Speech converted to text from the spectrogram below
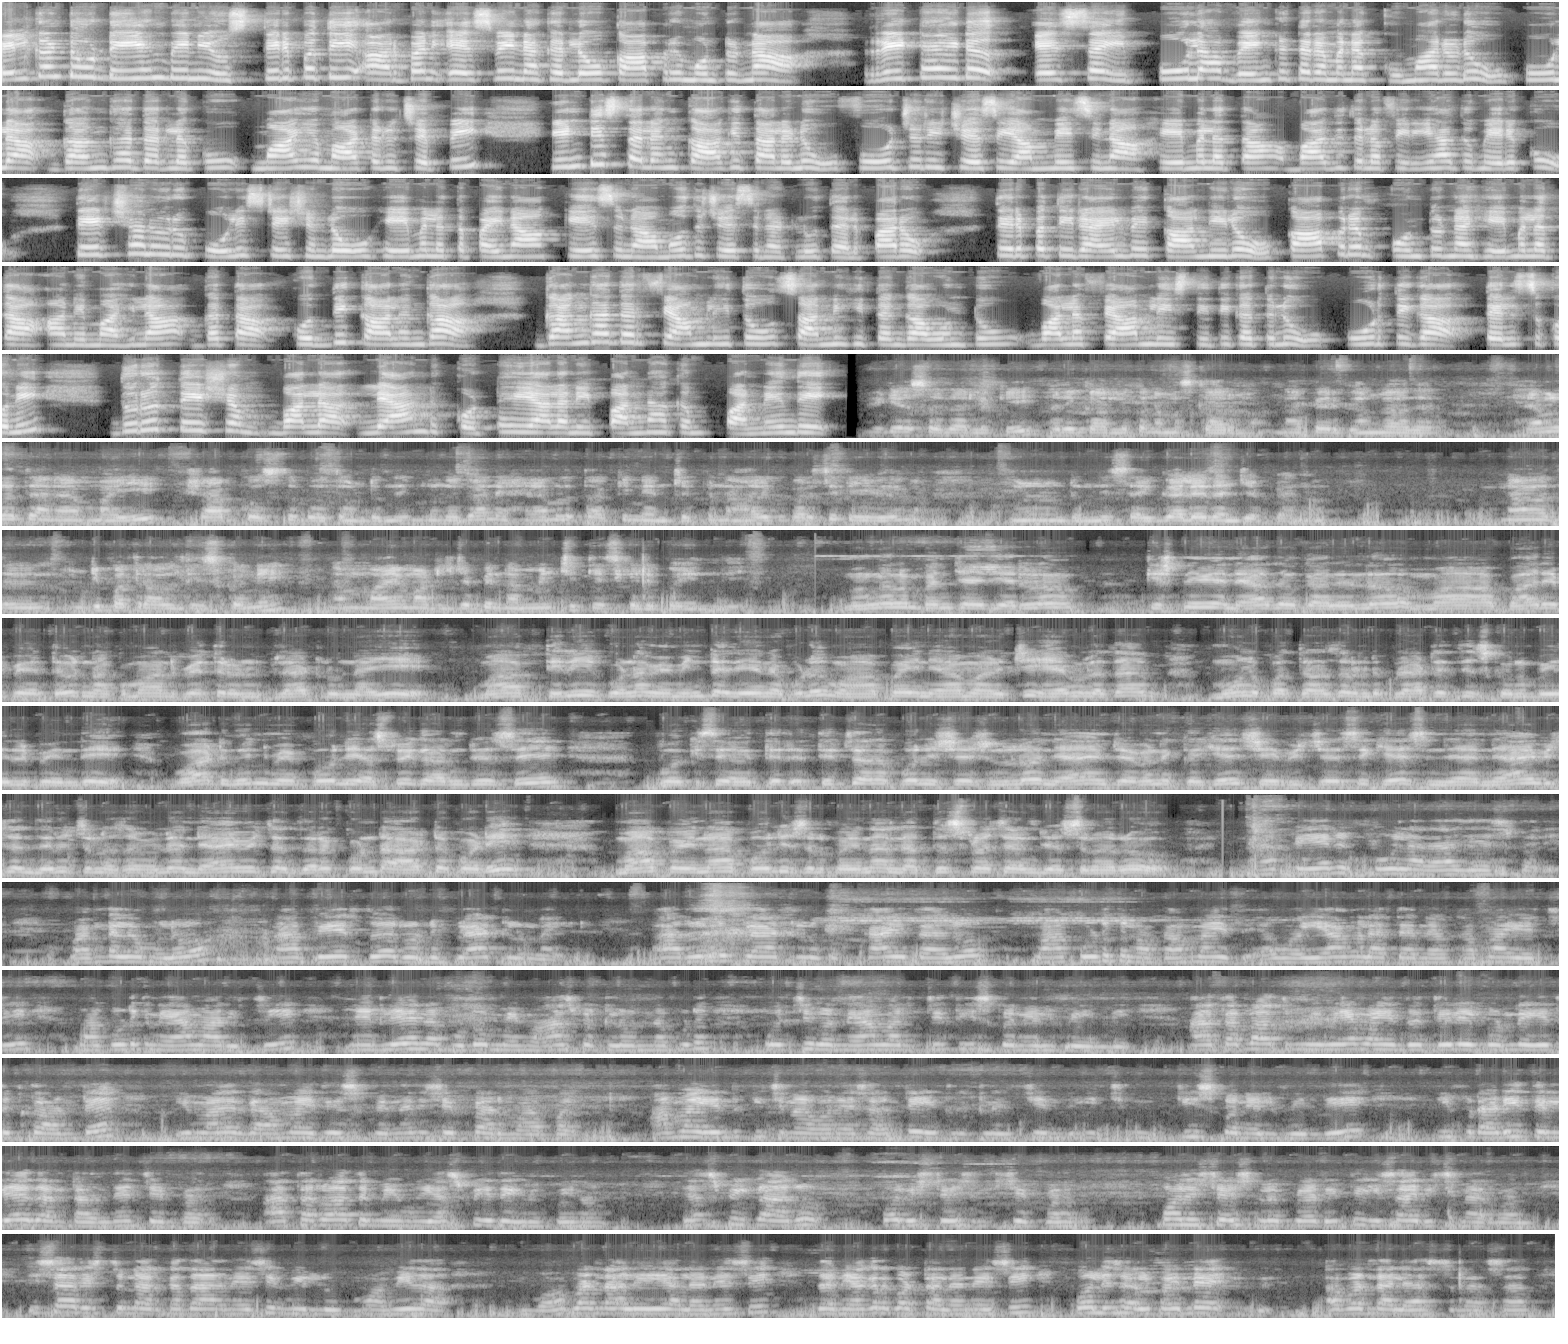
Welcome to DNB news Tirupati urban SV నగర్లో కాపురం ఉంటున్న రిటైర్డ్ ఎస్ఐ పూల వెంకటరమణ కుమారుడు పూల గంగాధర్లకు మాయ మాటలు చెప్పి ఇంటి స్థలం కాగితాలను ఫోర్జరీ చేసి అమ్మేసిన హేమలత బాధితుల ఫిర్యాదు మేరకు తిర్చానూరు పోలీస్ స్టేషన్లో హేమలత పైన కేసు నమోదు చేసినట్లు తెలిపారు. తిరుపతి రైల్వే కాలనీలో కాపురం ఉంటున్న హేమలత అనే మహిళ గత కొద్ది కాలంగా గంగాధర్ ఫ్యామిలీతో సన్నిహితంగా ఉంటూ వాళ్ళ ఫ్యామిలీ స్థితిగతులు పూర్తిగా తెలుసుకుని దురుద్దేశం వాళ్ళ ల్యాండ్ కొట్టేయాలని పన్నాగం పన్నింది. మీడియా సోదరులకి అధికారులకు నమస్కారం. నా పేరు గంగాధర్. హేమలత అనే అమ్మాయి షాప్కి వస్తూ పోతూ ఉంటుంది. ముందుగానే హేమలతకి నేను చెప్పిన ఆరోగ్య పరిస్థితి ఈ విధంగా ఉంటుంది సరిగ్గా లేదని చెప్పాను. నా ఇంటి పత్రాలు తీసుకొని నా మాయ మాటలు చెప్పి నమ్మించి తీసుకెళ్ళిపోయింది. మంగళం పంచాయతీలో కృష్ణవేణి యాదవ్ కాలేజీలో మా భార్య పేరుతో నా కుమారుని పేరుతో రెండు ఫ్లాట్లు ఉన్నాయి. మాకు తెలియకుండా మేము ఇంట్లో లేనప్పుడు మా అబ్బాయిని ఏమార్చి హేమలత మూల పత్రాలతో రెండు ఫ్లాట్లు తీసుకొని పోయి వెళ్ళిపోయింది. వాటి గురించి మేము పోలీస్ ఎస్పీ గారిని చూసి తిరుచాల పోలీస్ స్టేషన్లో న్యాయం చేయమని కేసు చేపించేసి కేసు న్యాయ విచారణ జరుగుతున్న సమయంలో న్యాయ విచారణ జరగకుండా అడ్డపడి మా పైన పోలీసుల పైన దుష్ప్రచారం చేస్తున్నారు. నా పేరు పూల రాజేశ్వరి. మంగళంలో నా పేరుతో రెండు ఫ్లాట్లు ఉన్నాయి. ఆ రెండు ప్లాట్లు కాగితాలు మా కొడుకుని ఒక అమ్మాయి యామలత అనే ఒక అమ్మాయి వచ్చి మా కొడుకుని ఏమారిచ్చి నేను లేనప్పుడు మేము హాస్పిటల్లో ఉన్నప్పుడు వచ్చి వాడిని ఏమారిచ్చి తీసుకొని వెళ్ళిపోయింది. ఆ తర్వాత మేము ఏమైందో తెలియకుండా ఎదుగుతా ఉంటే ఈ మాదిరిగా అమ్మాయి తీసుకుపోయిందని చెప్పాడు మా అబ్బాయి. అమ్మాయి ఎందుకు ఇచ్చినావు అనేసి అంటే ఇట్లా ఇట్లా ఇచ్చింది ఇచ్చి తీసుకొని వెళ్ళిపోయింది. ఇప్పుడు అడిగితే లేదంటుంది అని చెప్పారు. ఆ తర్వాత మేము ఎస్పీ దగ్గరికి పోయినాం. ఎస్పీ గారు పోలీస్ స్టేషన్కి చెప్పారు. పోలీస్ స్టేషన్లోకి అడిగితే ఈసారి ఇచ్చినారు వాళ్ళు. ఈసారి ఇస్తున్నారు కదా అనేసి వీళ్ళు మా మీద అబండాలు వేయాలనేసి దాన్ని ఎగరగొట్టాలనేసి పోలీసు వాళ్ళపైనే అబండాలు వేస్తున్నారు సార్.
